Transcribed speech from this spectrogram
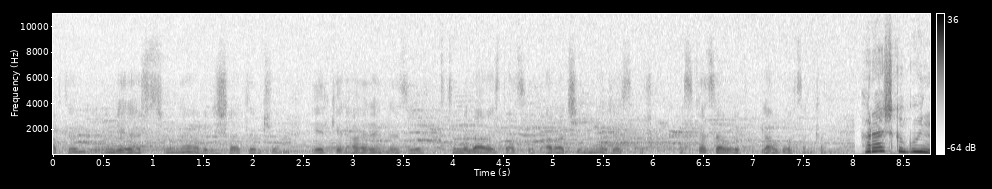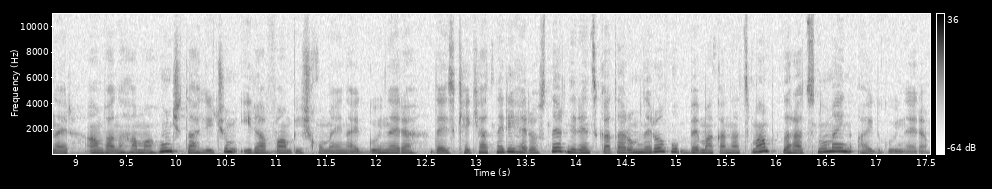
արդեն երաժշտությունն է ավելի շատ հնչում, երկեր հայերեն լեզվով, թվում է լավ է ստացվել, առաջինն էր այս հասկացա, որ լավ գործ են կանում։ Հրաշք գույներ անվանը համահունչ դահլիճում իրավամբ իշխում էին այդ գույները, դե իսկ հեքիաթների հերոսներն իրենց կատարումներով ու բեմականացմամբ լրացնում էին այդ գույները։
